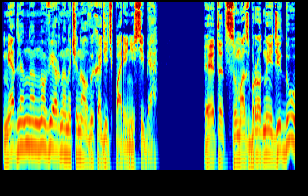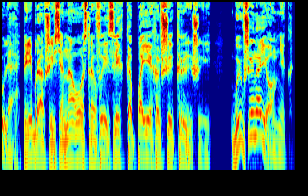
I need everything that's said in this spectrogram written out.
Медленно, но верно начинал выходить парень из себя – этот сумасбродный дедуля, перебравшийся на остров и слегка поехавший крышей. Бывший наемник.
